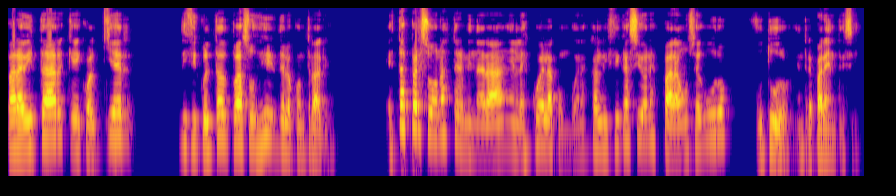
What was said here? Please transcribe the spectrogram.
Para evitar que cualquier dificultad pueda surgir de lo contrario. Estas personas terminarán en la escuela con buenas calificaciones para un seguro futuro, entre paréntesis.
